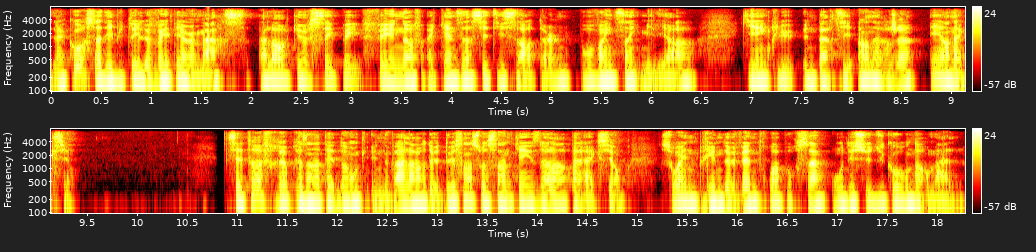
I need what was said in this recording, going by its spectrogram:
La course a débuté le 21 mars alors que CP fait une offre à Kansas City Southern pour 25 milliards qui inclut une partie en argent et en actions. Cette offre représentait donc une valeur de 275 dollars par action, soit une prime de 23% au-dessus du cours normal.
